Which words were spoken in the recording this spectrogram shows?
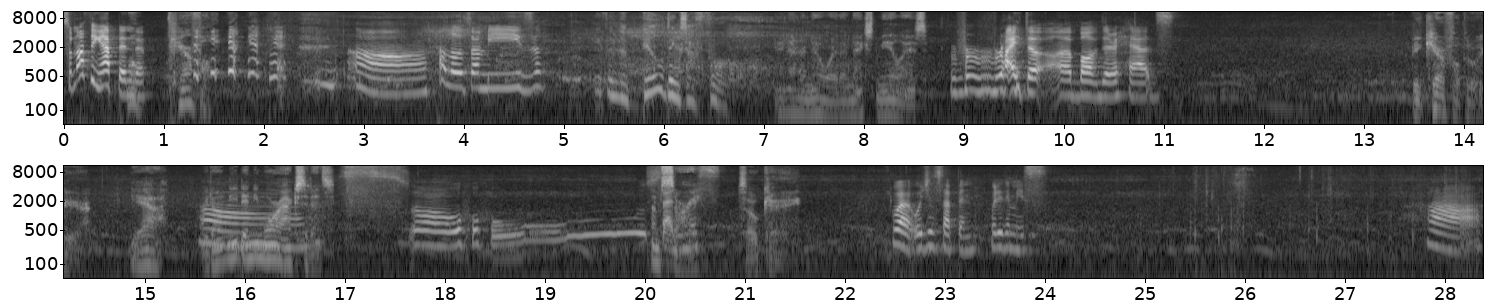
So nothing happened. Oh, careful. Aw, hello zombies. Even the buildings are full. I never know where the next meal is. right uh, above their heads. Be careful through here. Yeah, we don't need any more accidents. So I'm sorry. It's okay. What? What just happened? What did I miss? Ah.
